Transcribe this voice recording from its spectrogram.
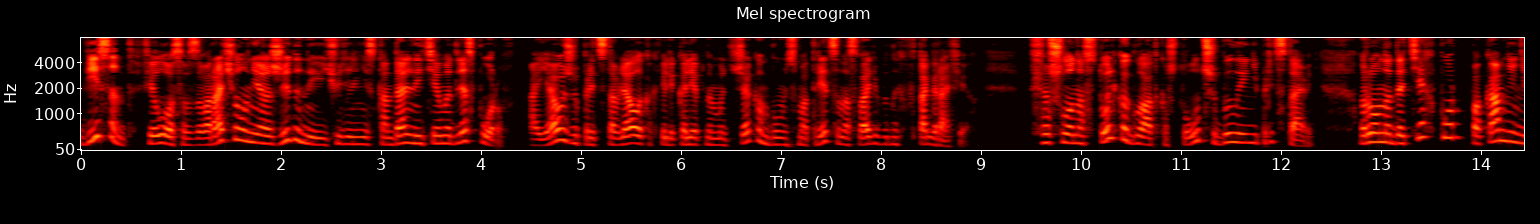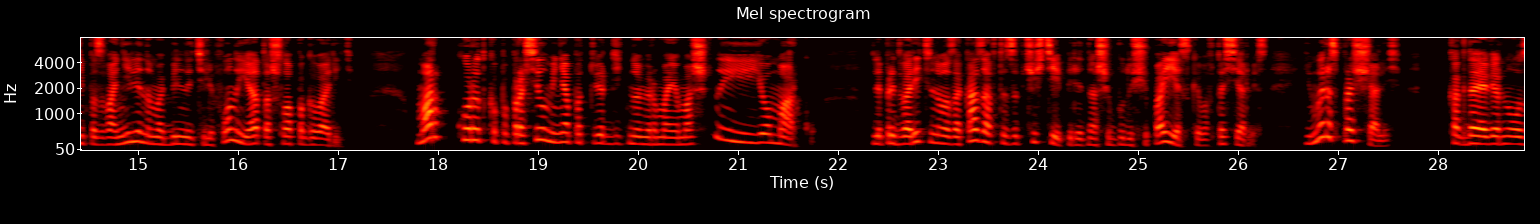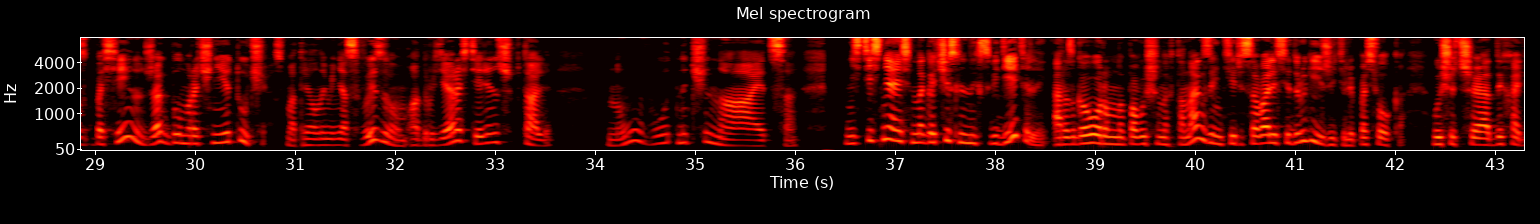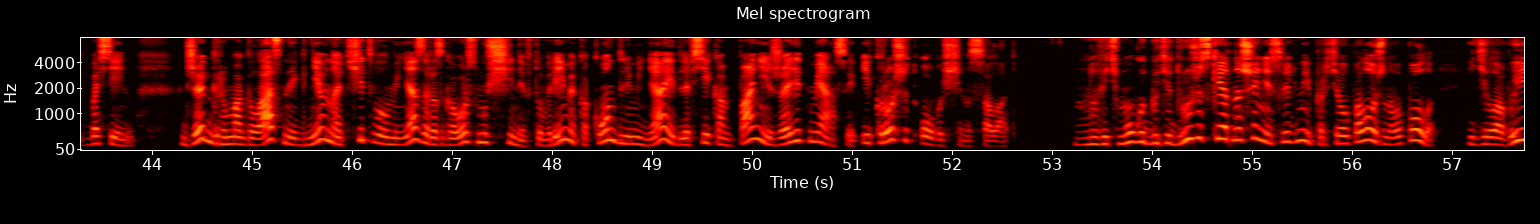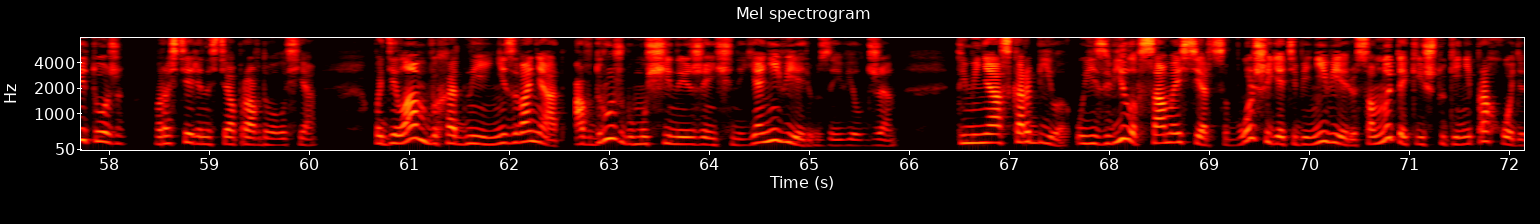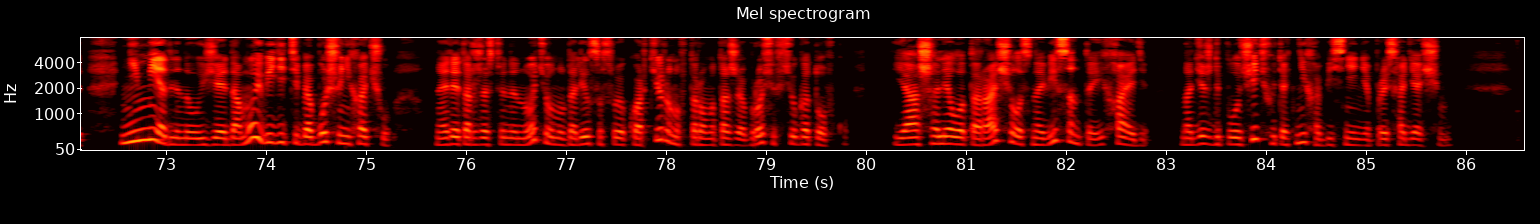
Висент, философ, заворачивал неожиданные и чуть ли не скандальные темы для споров, а я уже представляла, как великолепно мы с Джеком будем смотреться на свадебных фотографиях. Все шло настолько гладко, что лучше было и не представить. Ровно до тех пор, пока мне не позвонили на мобильный телефон, и я отошла поговорить. Марк коротко попросил меня подтвердить номер моей машины и ее марку для предварительного заказа автозапчастей перед нашей будущей поездкой в автосервис, и мы распрощались. Когда я вернулась к бассейну, Джек был мрачнее тучи, смотрел на меня с вызовом, а друзья растерянно шептали. «Ну вот, начинается». Не стесняясь многочисленных свидетелей, а разговором на повышенных тонах заинтересовались и другие жители поселка, вышедшие отдыхать к бассейну. Джек громогласно и гневно отчитывал меня за разговор с мужчиной, в то время как он для меня и для всей компании жарит мясо и крошит овощи на салат. Но ведь могут быть и дружеские отношения с людьми противоположного пола, и деловые тоже, в растерянности оправдывалась я. По делам в выходные не звонят, а в дружбу мужчины и женщины я не верю, заявил Джен. Ты меня оскорбила, уязвила в самое сердце. Больше я тебе не верю. Со мной такие штуки не проходят. Немедленно уезжай домой, видеть тебя больше не хочу. На этой торжественной ноте он удалился в свою квартиру на втором этаже, бросив всю готовку. Я ошалела таращилась на Висанта и Хайди, в надежде получить хоть от них объяснение происходящему.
